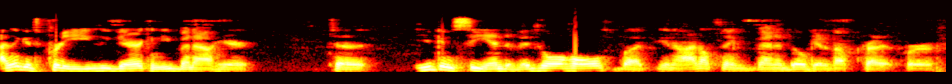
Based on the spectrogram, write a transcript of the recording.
I think it's pretty easy, Derek, and you've been out here to. You can see individual holes, but you know I don't think Ben and Bill get enough credit for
